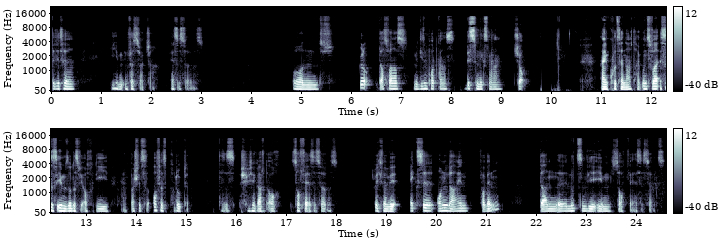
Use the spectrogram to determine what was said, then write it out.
dritte eben Infrastructure as a Service. Und genau, das war's mit diesem Podcast. Bis zum nächsten Mal. Ciao. Ein kurzer Nachtrag. Und zwar ist es eben so, dass wir auch die, ja, beispielsweise Office-Produkte, das ist schlicht und auch Software as a Service. Sprich, wenn wir Excel online verwenden, dann äh, nutzen wir eben Software as a Service.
